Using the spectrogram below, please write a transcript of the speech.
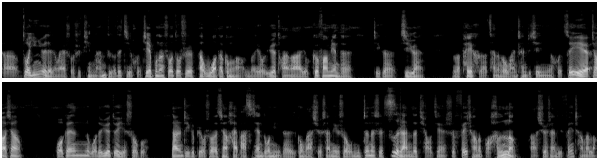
呃做音乐的人来说是挺难得的机会。这也不能说都是呃我的功劳，那么有乐团啊，有各方面的这个机缘，那么配合才能够完成这些音乐会。所以就好像。我跟我的乐队也说过，当然这个比如说像海拔四千多米的贡嘎雪山，那个时候我们真的是自然的条件是非常的不好，很冷啊，雪山里非常的冷。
